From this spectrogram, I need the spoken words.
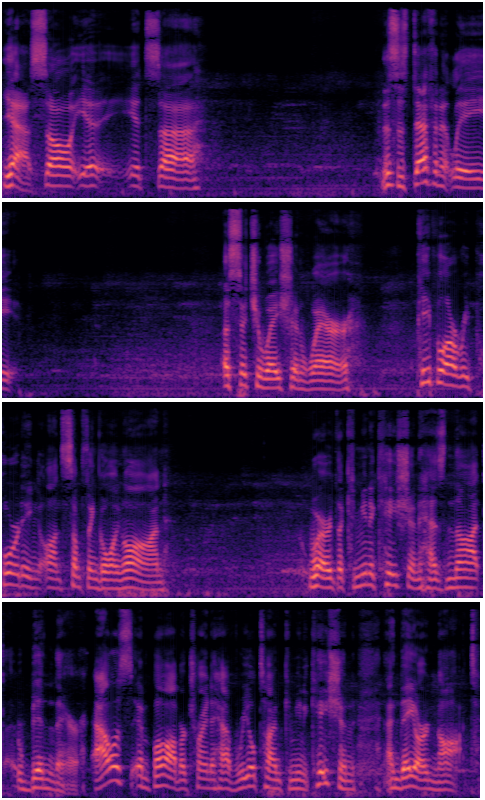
yeah, so it, it's, uh, this is definitely a situation where people are reporting on something going on where the communication has not been there. Alice and Bob are trying to have real time communication, and they are not.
